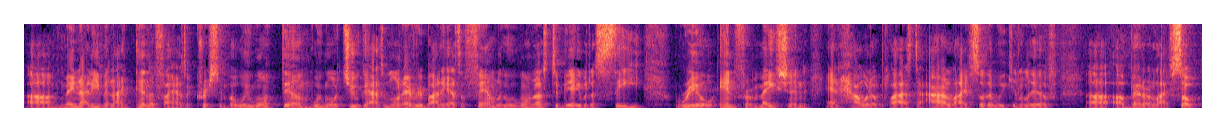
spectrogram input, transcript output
um, may not even identify as a Christian, but we want them, we want you guys, we want everybody as a family, we want us to be able to see real information and how it applies to our life so that we can live uh, a better life. So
